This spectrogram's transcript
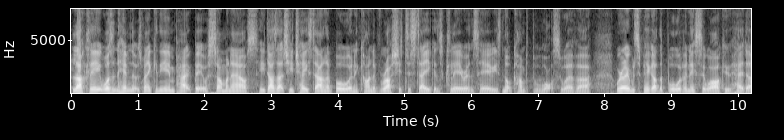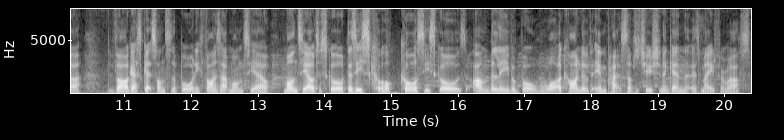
Luckily, it wasn't him that was making the impact, but it was someone else. He does actually chase down a ball and he kind of rushes ter Stegen's clearance here. He's not comfortable whatsoever. We're able to pick up the ball with an Issahaku header Vargas gets onto the ball and he finds out Montiel. Montiel to score. Does he score? Of course he scores. Unbelievable. What a kind of impact substitution again that is made from us.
